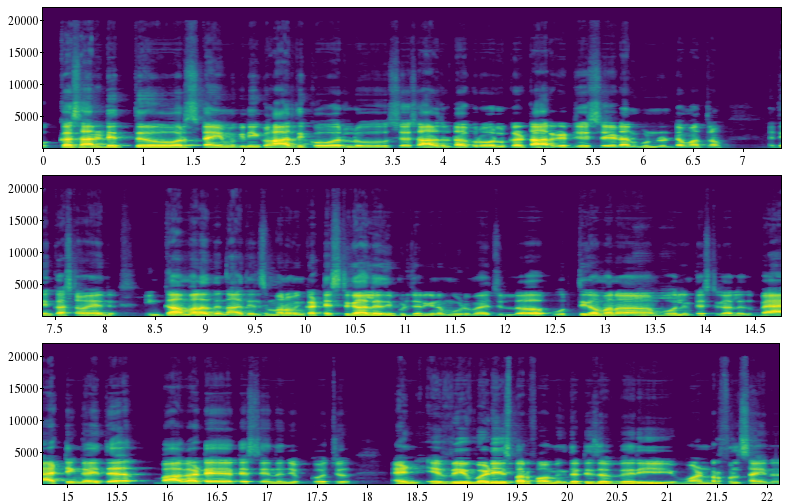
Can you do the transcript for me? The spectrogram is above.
ఒక్కసారి డెత్ ఓవర్స్ టైమ్‌కి నీకు 'హార్దిక్' ఓవర్లు, ష 'శార్దుల్ ఠాకూర్' ఓవర్లు క టార్గెట్ చేసి చేయడానికి ఉండుంటే మాత్రం ఐ థింక్ కష్టమయ్యేది. ఇంకా మనది నాకు తెలిసి మనం ఇంకా టెస్ట్ కాలేదు. ఇప్పుడు జరిగిన 3 మ్యాచుల్లో పూర్తిగా మన బౌలింగ్ టెస్ట్ కాలేదు. బ్యాటింగ్ అయితే బాగా టె టెస్ట్ అయిందని చెప్పుకోవచ్చు. And everybody is performing. That is a very wonderful sign.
